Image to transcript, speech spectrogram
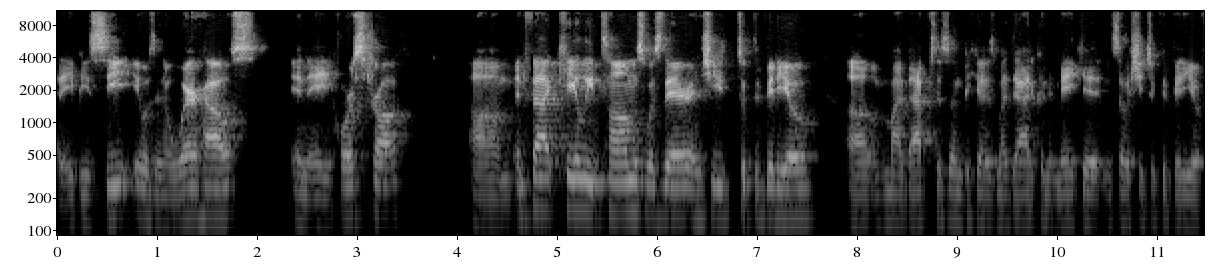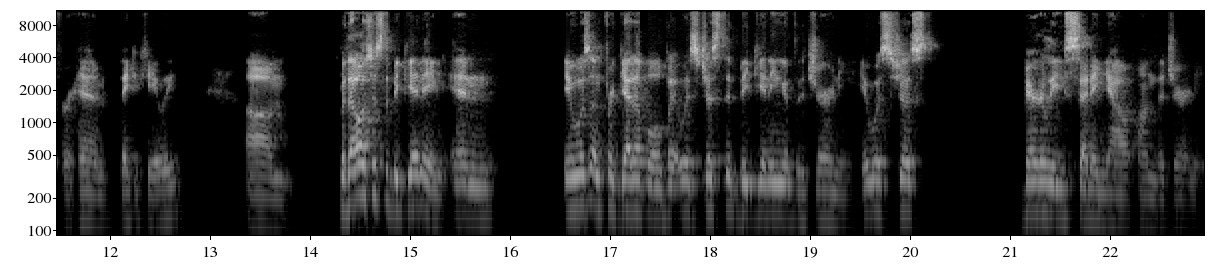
at ABC. It was in a warehouse, in a horse trough. Um, in fact, Kaylee Toms was there and she took the video uh, of my baptism because my dad couldn't make it. And so she took the video for him. Thank you, Kaylee. Um, but that was just the beginning. And it was unforgettable, but it was just the beginning of the journey. It was just barely setting out on the journey.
